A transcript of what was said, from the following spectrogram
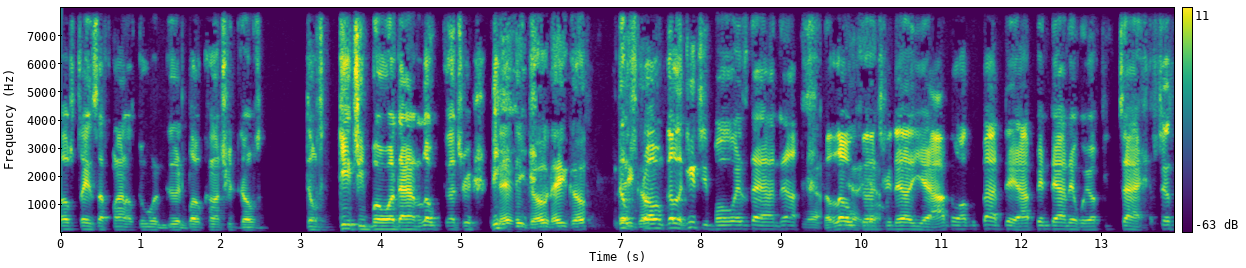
Upstate South Carolina's doing good. Low country, those those Geechee boys down low country. There you go. There you go. There those strong Gullah Geechee boys down there, yeah. the low yeah, country yeah. there. Yeah, I know all about that. I've been down there with a few times. Just.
